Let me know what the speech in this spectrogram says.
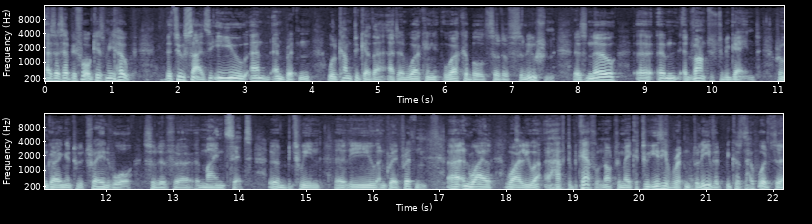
as I said before, gives me hope the two sides, the EU and, and Britain, will come together at a working, workable sort of solution. There's no uh, um, advantage to be gained from going into a trade war sort of uh, mindset uh, between uh, the EU and Great Britain. Uh, and while, while you have to be careful not to make it too easy for Britain to leave it, because that would uh,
